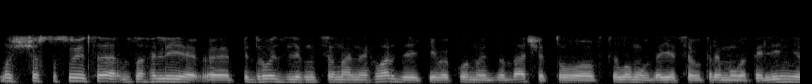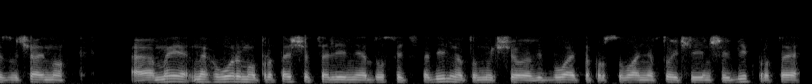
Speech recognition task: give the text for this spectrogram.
Ну, що стосується взагалі е, підрозділів Національної гвардії, які виконують задачі, то в цілому вдається утримувати лінію. Звичайно, е, ми не говоримо про те, що ця лінія досить стабільна, тому що відбувається просування в той чи інший бік. Проте,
